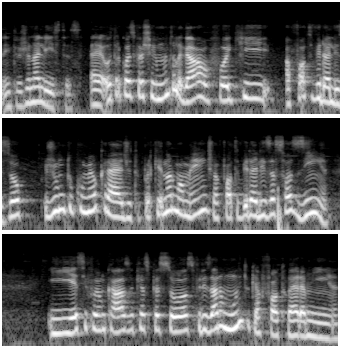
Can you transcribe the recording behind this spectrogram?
entre os jornalistas. É, outra coisa que eu achei muito legal foi que a foto viralizou junto com o meu crédito, porque normalmente a foto viraliza sozinha. E esse foi um caso que as pessoas frisaram muito que a foto era minha.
